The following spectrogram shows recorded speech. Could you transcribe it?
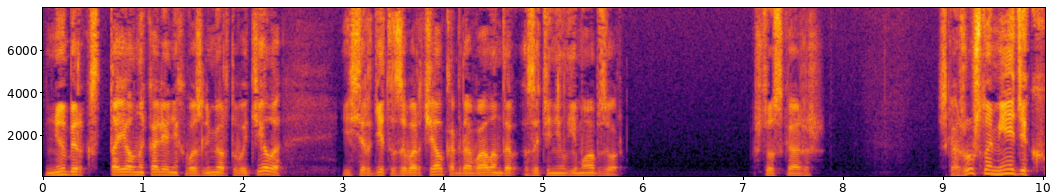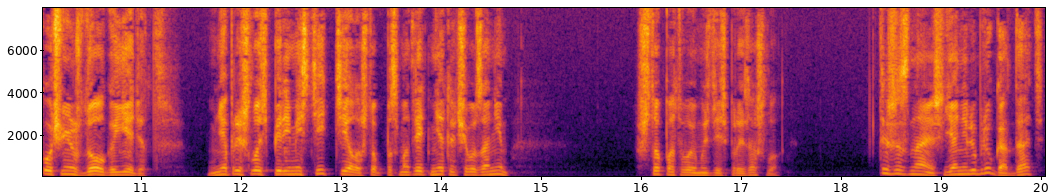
Нюберг стоял на коленях возле мертвого тела и сердито заворчал, когда Валандер затенил ему обзор. «Что скажешь?» «Скажу, что медик очень уж долго едет. Мне пришлось переместить тело, чтобы посмотреть, нет ли чего за ним. Что, по-твоему, здесь произошло?» «Ты же знаешь, я не люблю гадать».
